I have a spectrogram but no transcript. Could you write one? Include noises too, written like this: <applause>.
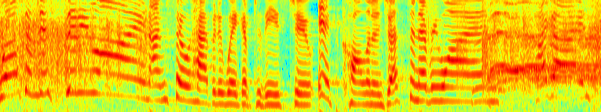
Welcome to Cityline. I'm so happy to wake up to these two. It's Colin and Justin, everyone. Hi, guys.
